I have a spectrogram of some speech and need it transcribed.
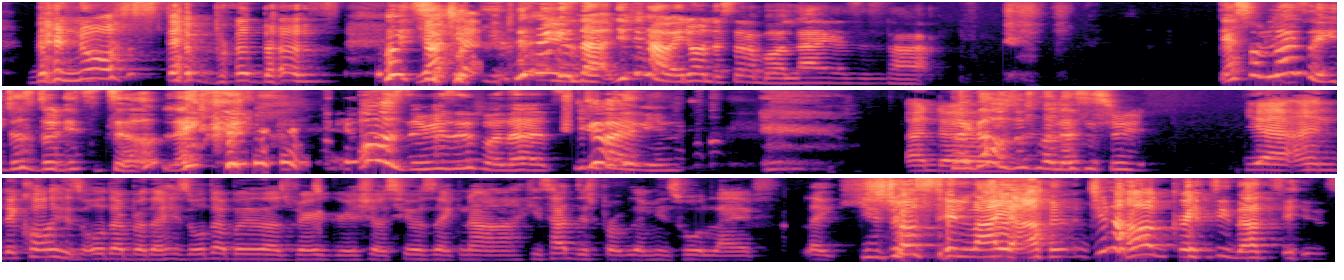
There are no step brothers. Wait, so- the thing is that the thing I don't understand about liars is that there's some lies that you just don't need to tell. Like, what was the reason for that? You know what I mean? And Like that um, was just not necessary. Yeah, and they call his older brother. His older brother was very gracious. He was like, "Nah, he's had this problem his whole life. Like he's just a liar." Do you know how crazy that is?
